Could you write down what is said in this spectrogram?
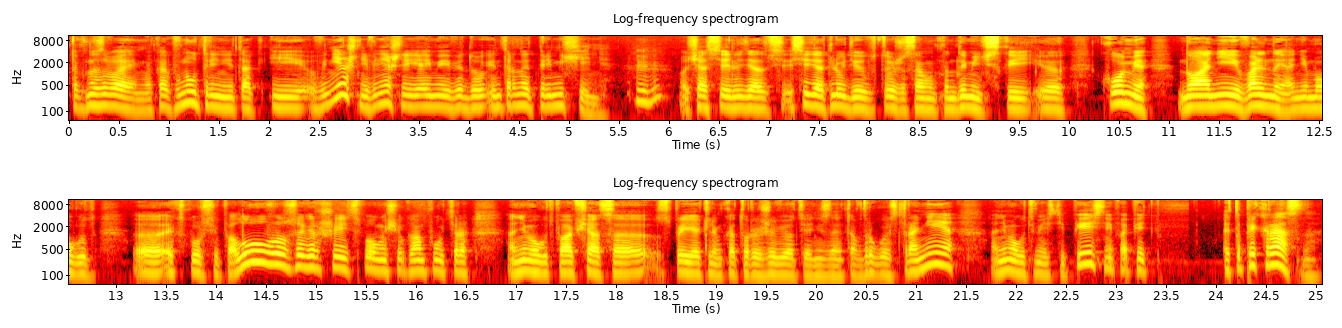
так называемой, как внутренней, так и внешней, внешней я имею в виду интернет-перемещение. Угу. Вот сейчас все сидят, сидят люди в той же самой пандемической э, коме, но они вольны, они могут экскурсию по Лувру совершить с помощью компьютера. Они могут пообщаться с приятелем, который живет, я не знаю, там в другой стране. Они могут вместе песни попеть. Это прекрасно,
